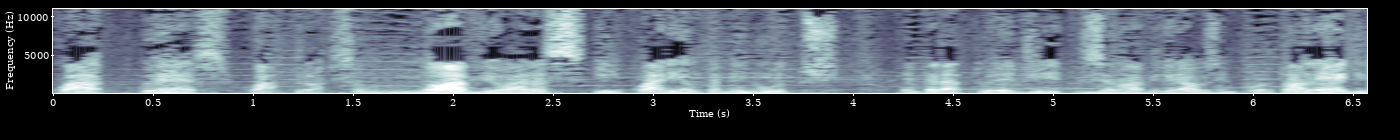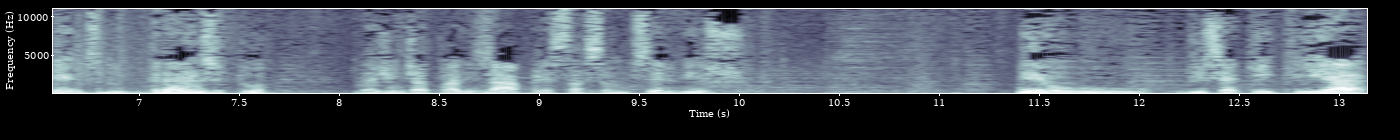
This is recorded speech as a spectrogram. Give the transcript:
quatro, é, são 9 horas e 40 minutos. Temperatura de 19 graus em Porto Alegre, antes do trânsito, da gente atualizar a prestação de serviço eu disse aqui que ia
